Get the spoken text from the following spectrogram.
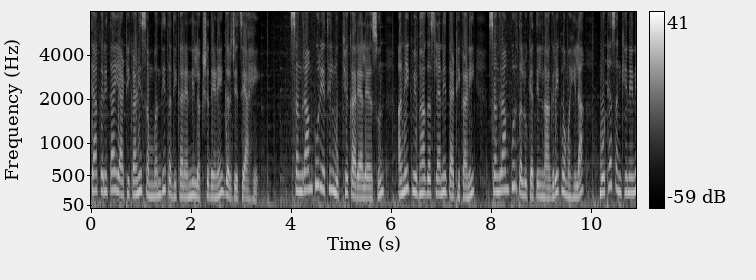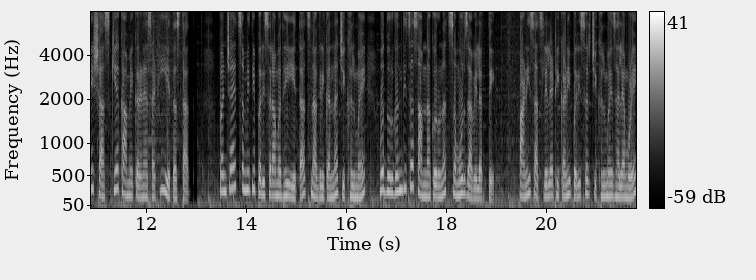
त्याकरिता या ठिकाणी संबंधित अधिकाऱ्यांनी लक्ष देणे गरजेचे आहे. संग्रामपूर येथील मुख्य कार्यालय असून अनेक विभाग असल्याने त्या ठिकाणी संग्रामपूर तालुक्यातील नागरिक व महिला मोठ्या संख्येने शासकीय कामे करण्यासाठी येत असतात. पंचायत समिती परिसरामध्ये येताच नागरिकांना चिखलमय व दुर्गंधीचा सामना करूनच समोर जावे लागते. पाणी साचलेल्या ठिकाणी परिसर चिखलमय झाल्यामुळे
